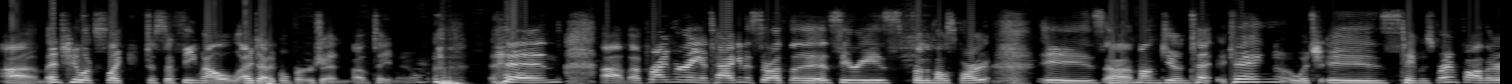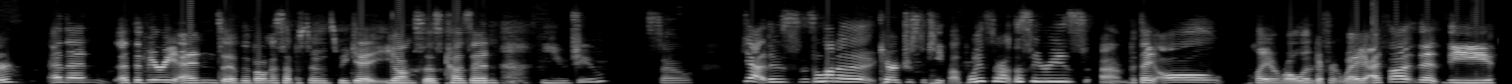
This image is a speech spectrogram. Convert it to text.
Um, and she looks like just a female identical version of Taemu. and um, a primary antagonist throughout the series, for the most part, is uh, Mangyun Kang, which is Taemu's grandfather. And then at the very end of the bonus episodes, we get Youngsa's cousin, Yuju. So, yeah, there's there's a lot of characters to keep up with throughout the series, um, but they all play a role in a different way. I thought that the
